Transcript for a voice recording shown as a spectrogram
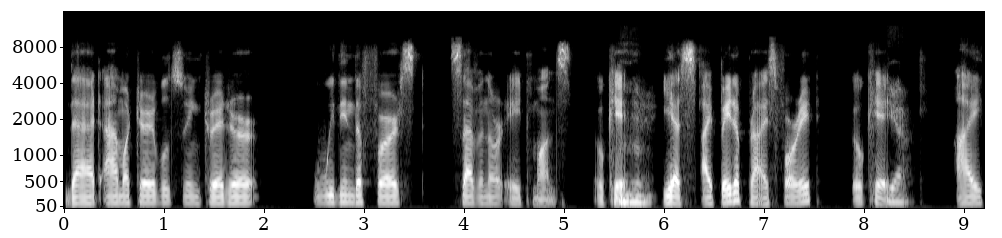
that I'm a terrible swing trader within the first seven or eight months. Okay. Mhm. Yes, I paid a price for it. Okay. Yeah. I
